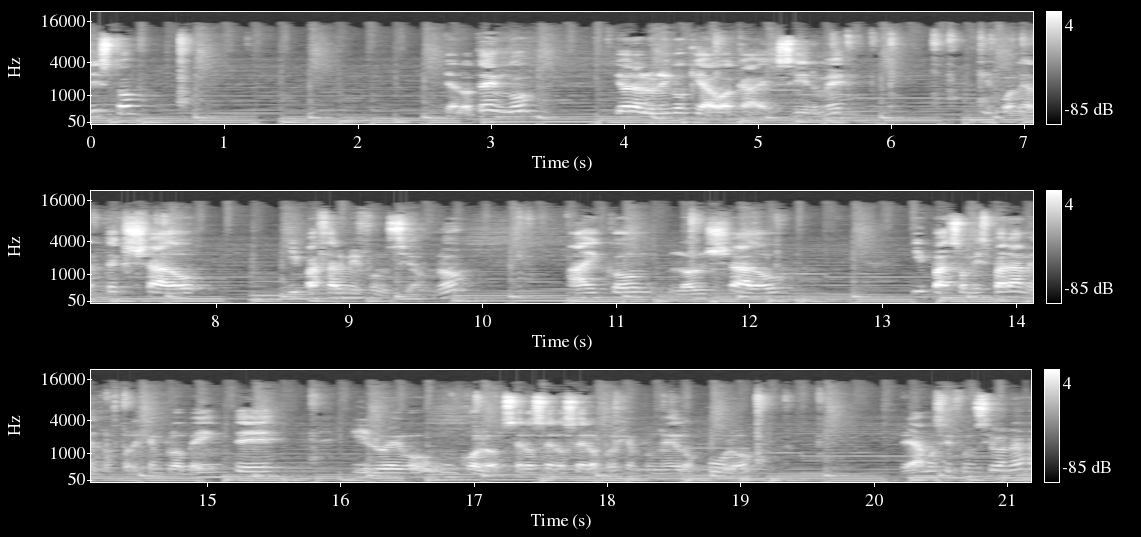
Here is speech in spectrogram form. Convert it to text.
Listo ya lo tengo y ahora lo único que hago acá es irme y poner text shadow y pasar mi función ¿no? icon launch shadow y paso mis parámetros. Por ejemplo 20 y luego un color 000 por ejemplo un negro puro. Veamos si funciona.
